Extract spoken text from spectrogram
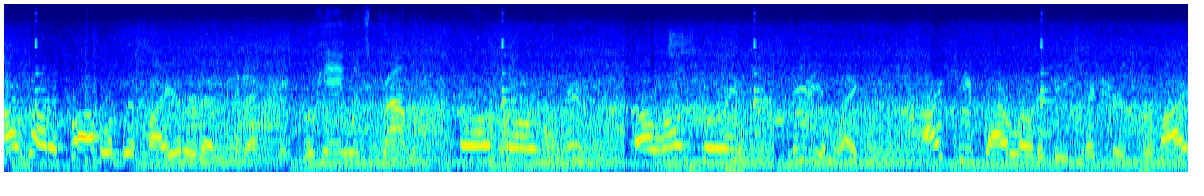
I've got a problem with my internet connection. Okay, what's the problem? Oh, Also, it's a long story, medium length. I keep downloading these pictures for my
